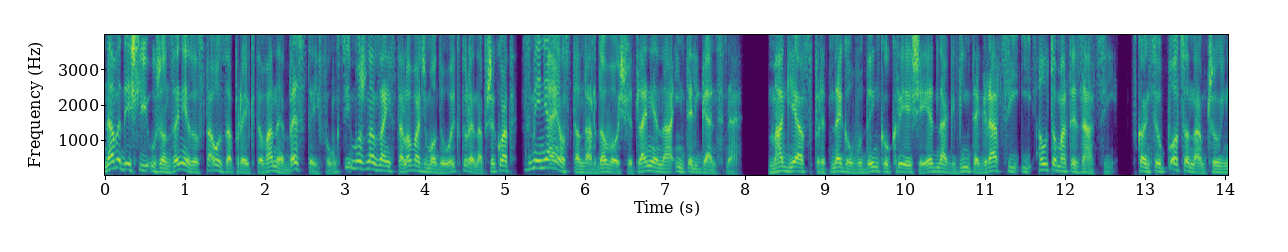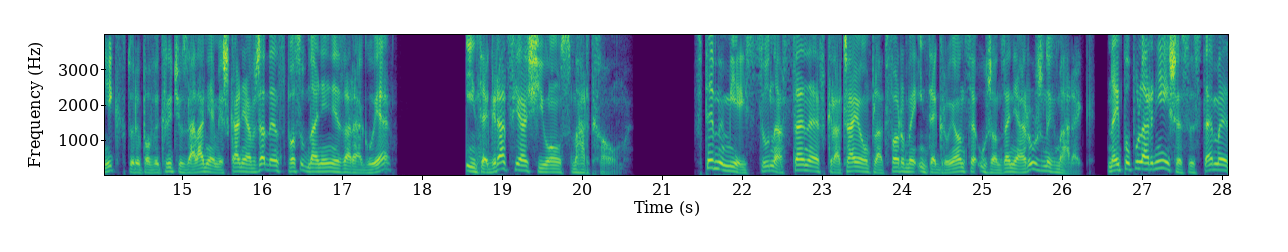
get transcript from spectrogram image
Nawet jeśli urządzenie zostało zaprojektowane bez tej funkcji, można zainstalować moduły, które na przykład zmieniają standardowe oświetlenie na inteligentne. Magia sprytnego budynku kryje się jednak w integracji i automatyzacji. W końcu po co nam czujnik, który po wykryciu zalania mieszkania w żaden sposób na nie nie zareaguje? Integracja siłą Smart Home. W tym miejscu na scenę wkraczają platformy integrujące urządzenia różnych marek. Najpopularniejsze systemy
